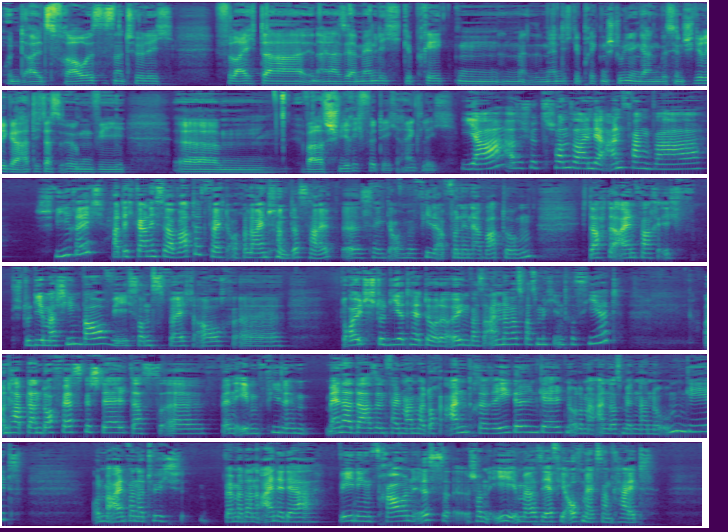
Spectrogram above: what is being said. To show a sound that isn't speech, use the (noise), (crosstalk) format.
und als Frau ist es natürlich vielleicht da in einer sehr männlich geprägten, männlich geprägten Studiengang ein bisschen schwieriger. Hatte ich das irgendwie, ähm, war das schwierig für dich eigentlich? Ja, also ich würde schon sagen, der Anfang war schwierig. Hatte ich gar nicht so erwartet, vielleicht auch allein schon deshalb. Es hängt auch immer viel ab von den Erwartungen. Ich dachte einfach, ich studiere Maschinenbau, wie ich sonst vielleicht auch äh, Deutsch studiert hätte oder irgendwas anderes, was mich interessiert und habe dann doch festgestellt, dass äh, wenn eben viele Männer da sind, vielleicht manchmal doch andere Regeln gelten oder man anders miteinander umgeht und man einfach natürlich, wenn man dann eine der wenigen Frauen ist, schon eh immer sehr viel Aufmerksamkeit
